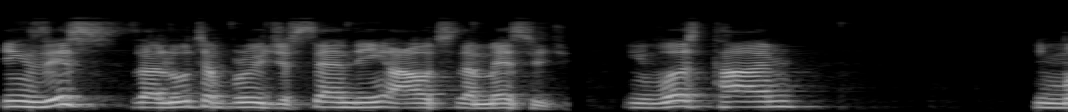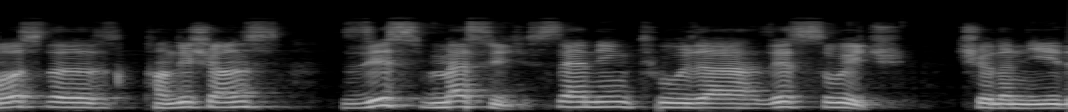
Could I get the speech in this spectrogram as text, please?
in this, the router bridge sending out the message. In worst time, in most uh, conditions, this message sending to the this switch should need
